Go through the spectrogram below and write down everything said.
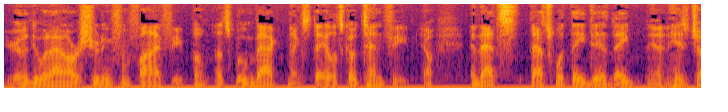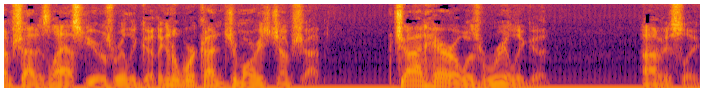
you're going to do an hour shooting from five feet. Boom, let's him back. Next day, let's go 10 feet. You know, and that's, that's what they did. They, and his jump shot his last year was really good. They're going to work on Jamari's jump shot. John Harrar was really good, obviously.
